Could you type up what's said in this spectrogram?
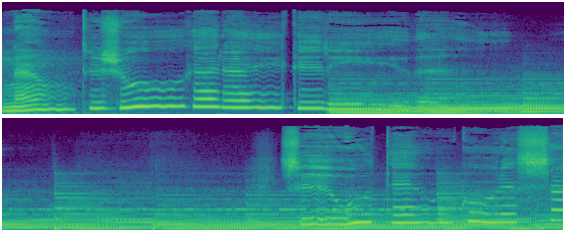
Não te julgarei, querida. Se o teu coração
